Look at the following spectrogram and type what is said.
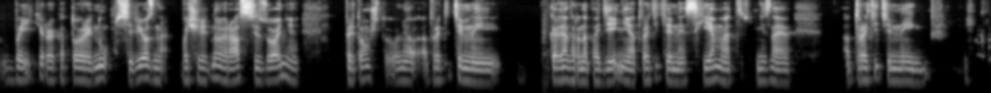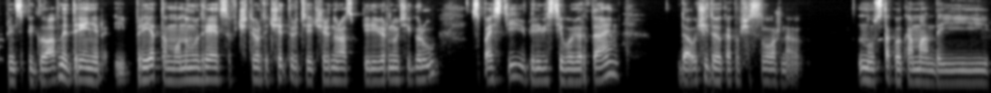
Бейкера, который, ну, серьезно, в очередной раз в сезоне, при том, что у него отвратительный координатор нападения, отвратительная схема, от, не знаю, отвратительный, в принципе, главный тренер, и при этом он умудряется в четвертой четверти очередной раз перевернуть игру, спасти и перевести в овертайм. Да, учитывая, как вообще сложно, ну, с такой командой и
